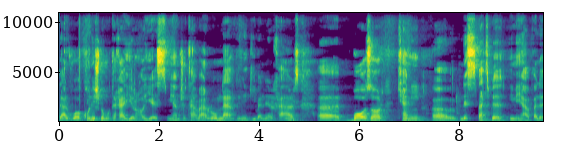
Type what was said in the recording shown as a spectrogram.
در واکنش به متغیرهای اسمی همچون تورم، نقدینگی و نرخ ارز بازار کمی نسبت به نیمه اول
